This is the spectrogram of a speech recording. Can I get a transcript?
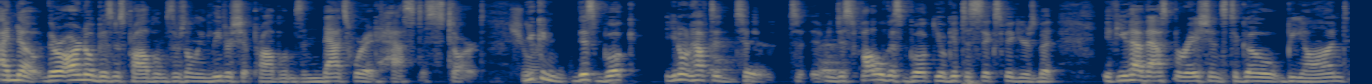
I know there are no business problems there's only leadership problems and that's where it has to start sure. you can this book you don't have to, to, to I mean, just follow this book you'll get to six figures but if you have aspirations to go beyond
